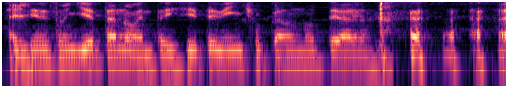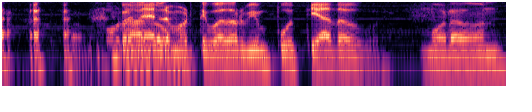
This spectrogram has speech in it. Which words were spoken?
Si El- tienes un Jetta 97 bien chocado, no te hagas. Con el amortiguador bien puteado, güey. Moradón.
